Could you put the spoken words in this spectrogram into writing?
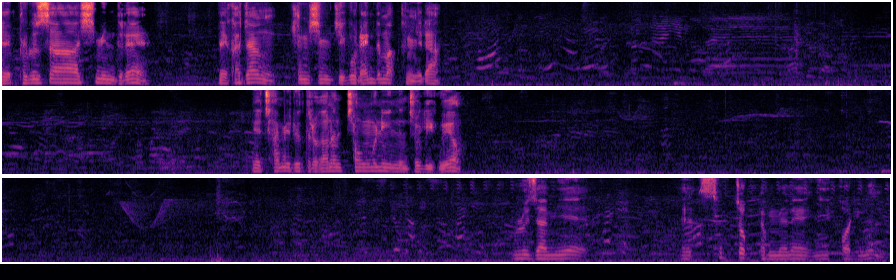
예, 부르사 시민들의 예, 가장 중심지구 랜드마크입니다. 예, 자미로 들어가는 정문이 있는 쪽이고요. 울루자미의 예, 서쪽 벽면의 이 거리는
